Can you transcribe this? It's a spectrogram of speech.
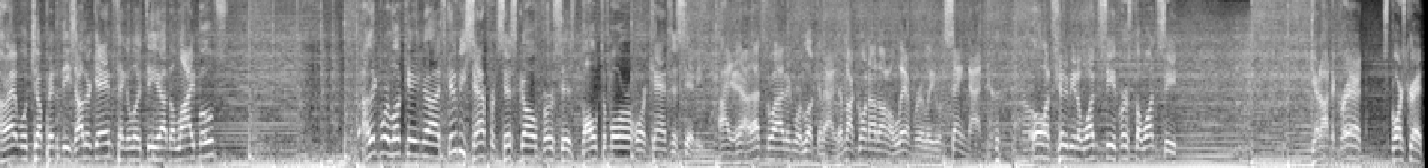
All right, we'll jump into these other games. Take a look at the uh, the line moves. I think we're looking. Uh, it's going to be San Francisco versus Baltimore or Kansas City. I, yeah, that's the way I think we're looking at it. I'm not going out on a limb really with saying that. oh, it's going to be the one seed versus the one seed. Get on the grid, Sports Grid.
